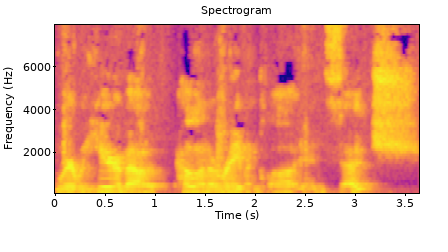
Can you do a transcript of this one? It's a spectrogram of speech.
where we hear about Helena Ravenclaw and such.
